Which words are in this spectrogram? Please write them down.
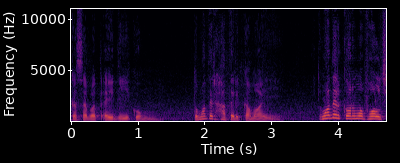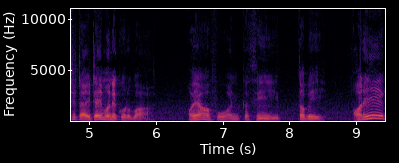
কাসাবাত এই কুম তোমাদের হাতের কামাই, তোমাদের কর্মফল সেটা এটাই মনে করবা। অয়াফুয়ান কাসির, তবে অনেক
